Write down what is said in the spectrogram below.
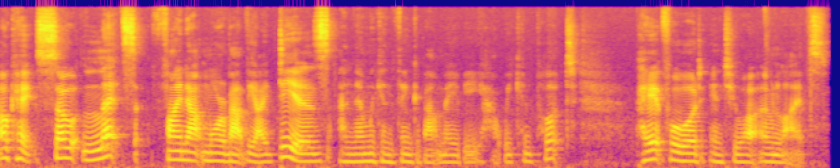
Okay, so let's find out more about the ideas and then we can think about maybe how we can put pay it forward into our own lives.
